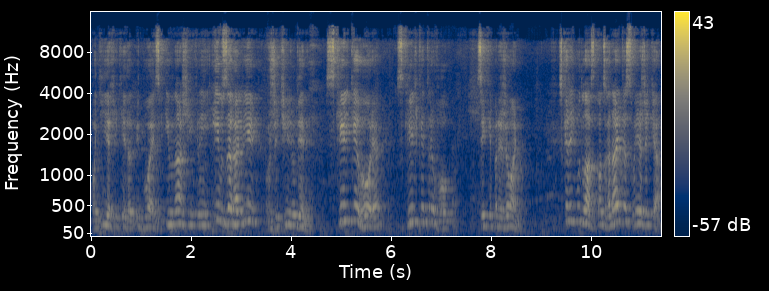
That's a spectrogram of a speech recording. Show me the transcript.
подіях, які відбуваються і в нашій країні, і взагалі в житті людини. Скільки горя, скільки тривог, скільки переживань. Скажіть, будь ласка, от згадайте своє життя.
